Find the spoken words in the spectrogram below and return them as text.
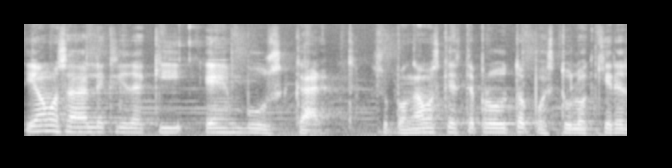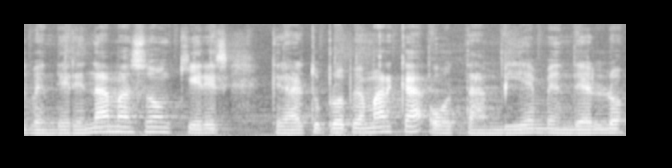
y vamos a darle clic aquí en buscar. Supongamos que este producto pues tú lo quieres vender en Amazon quieres crear tu propia marca o también venderlo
